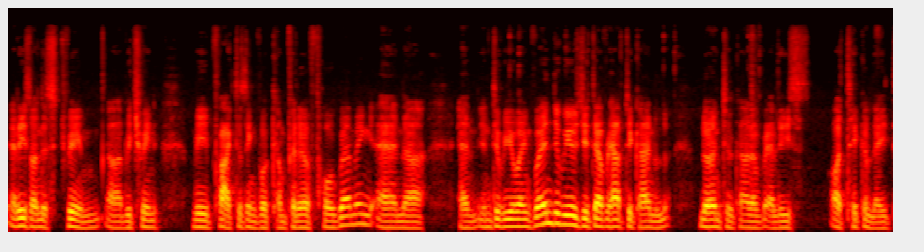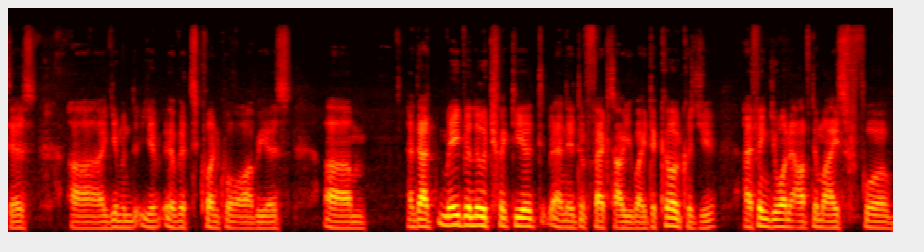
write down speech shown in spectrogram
at least on the stream, uh, between me practicing for competitive programming and uh, and interviewing. For interviews, you definitely have to kind of learn to kind of at least articulate this, uh, even if it's quote unquote obvious. Um, and that may be a little trickier, and it affects how you write the code because you. I think you want to optimize for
